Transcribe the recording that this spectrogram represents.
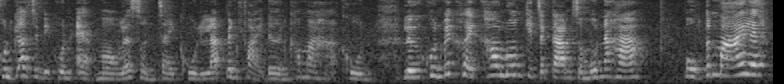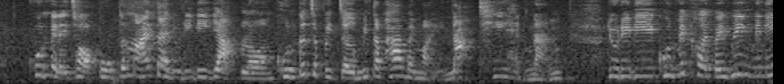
คุณก็อาจจะมีคนแอบมองและสนใจคุณ และเป็นฝ่ายเดินเข้ามาหาคุณ หรือคุณไม่เคยเข้าร่วมกิจกรรมสมมุตินะคะ ปลูกต้นไม้เลย คุณไม่ได้ชอบปลูกต้นไม้แต่อยู่ดีๆ อยากลอง คุณก็จะไปเจอมิตรภาพใหม่ๆณที่แห่งนั้น อยู่ดีๆ คุณไม่เคยไปวิ่งมินิ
